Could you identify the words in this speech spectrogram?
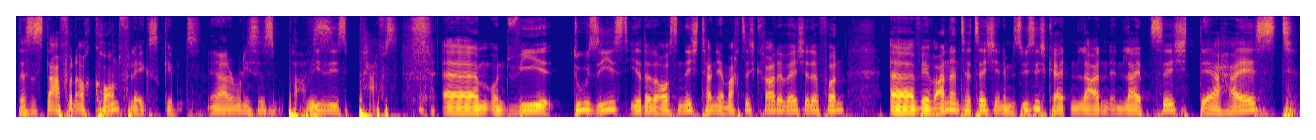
dass es davon auch Cornflakes gibt. Ja, Reese's Puffs. Reese's Puffs. Ähm, und wie du siehst, ihr da draußen nicht, Tanja macht sich gerade welche davon. Äh, wir waren dann tatsächlich in einem Süßigkeitenladen in Leipzig, der heißt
